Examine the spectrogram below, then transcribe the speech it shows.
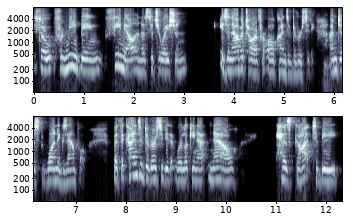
so for me, being female in a situation is an avatar for all kinds of diversity. Mm-hmm. I'm just one example. But the kinds of diversity that we're looking at now has got to be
